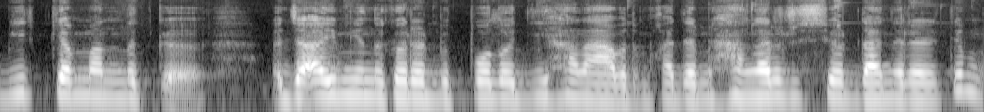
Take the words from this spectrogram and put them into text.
бир көрір бүп болу дихана абыдым. Қадыр мен хаңар режиссер данер әретем.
